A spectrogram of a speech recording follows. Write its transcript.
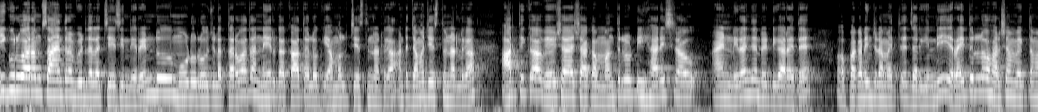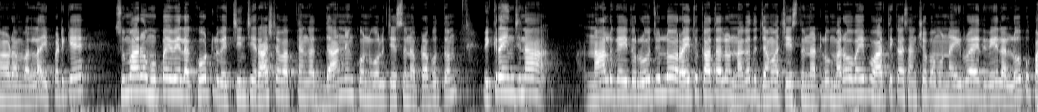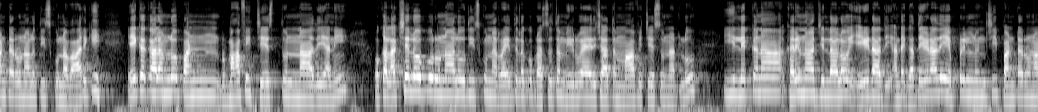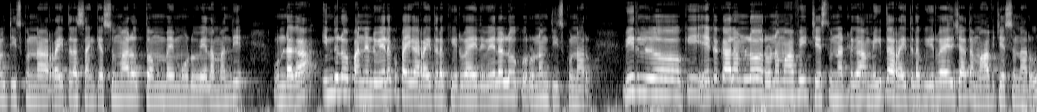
ఈ గురువారం సాయంత్రం విడుదల చేసింది. రెండు మూడు రోజుల తర్వాత నేరుగా ఖాతాలోకి అమలు చేస్తున్నట్లుగా అంటే జమ చేస్తున్నట్లుగా ఆర్థిక వ్యవసాయ శాఖ మంత్రులు టి. హరీష్ రావు అండ్ నిరంజన్ రెడ్డి గారు అయితే ప్రకటించడం అయితే జరిగింది. రైతుల్లో హర్షం వ్యక్తమవడం వల్ల ఇప్పటికే సుమారు ముప్పై వేల కోట్లు వెచ్చించి రాష్ట్ర వ్యాప్తంగా ధాన్యం కొనుగోలు చేస్తున్న ప్రభుత్వం విక్రయించిన నాలుగైదు రోజుల్లో రైతు ఖాతాలో నగదు జమ చేస్తున్నట్లు మరోవైపు ఆర్థిక సంక్షోభం ఉన్న ఇరవై ఐదు వేల లోపు పంట రుణాలు తీసుకున్న వారికి ఏకకాలంలో పన్ మాఫీ చేస్తున్నది అని ఒక లక్షలోపు రుణాలు తీసుకున్న రైతులకు ప్రస్తుతం ఇరవై ఐదు శాతం మాఫీ చేస్తున్నట్లు ఈ లెక్కన కరీంనగర్ జిల్లాలో ఏడాది అంటే గత ఏడాది ఏప్రిల్ నుంచి పంట రుణాలు తీసుకున్న రైతుల సంఖ్య సుమారు తొంభై మూడు వేల మంది ఉండగా ఇందులో పన్నెండు వేలకు పైగా రైతులకు ఇరవై ఐదు వేల లోపు రుణం తీసుకున్నారు. వీరిలోకి ఏకకాలంలో రుణమాఫీ చేస్తున్నట్లుగా మిగతా రైతులకు ఇరవై ఐదు శాతం మాఫీ చేస్తున్నారు.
